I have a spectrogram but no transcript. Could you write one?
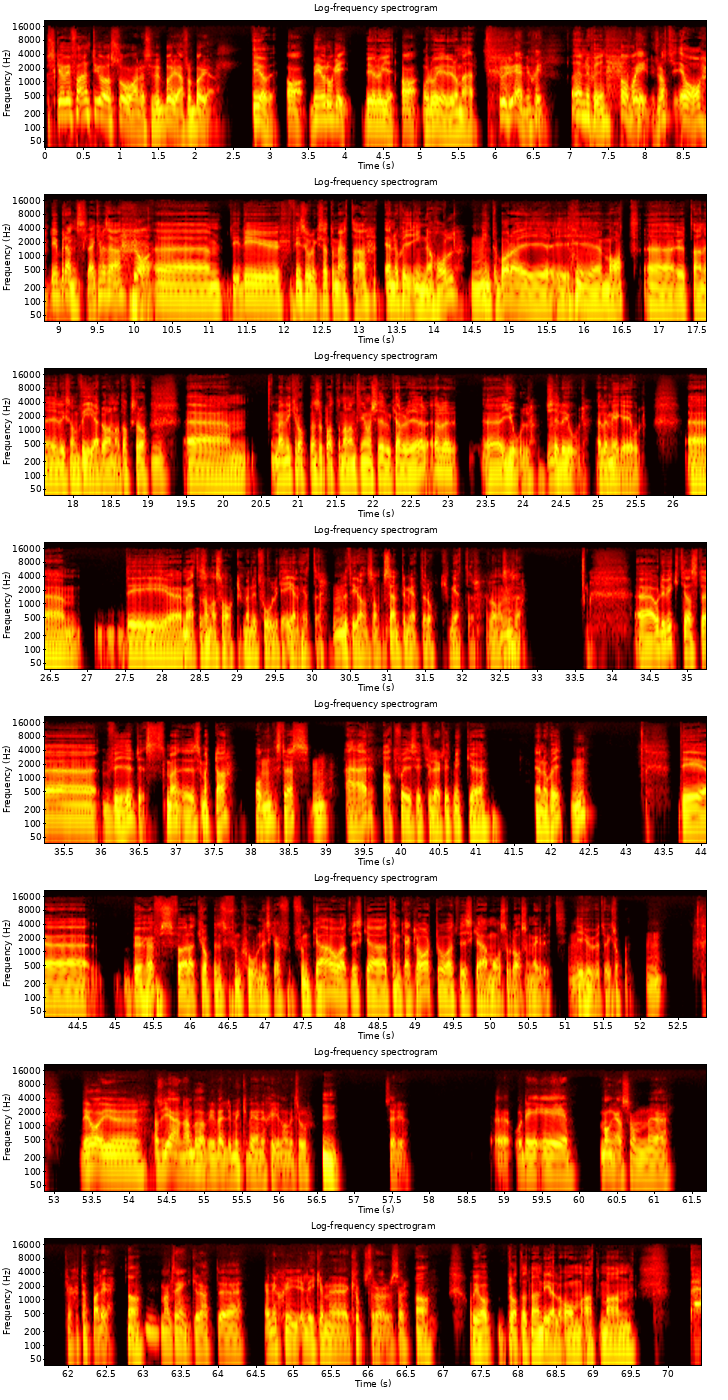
ska vi fan inte göra så, Anders, så vi börjar från början? Det gör vi. Ja, biologi. Biologin. Ja. Och då är det de här. Då är det ju energin. Energin. Ja, vad är det för något? Ja, det är bränsle kan vi säga. Ja, Ehm, Det, det ju, finns olika sätt att mäta energiinnehåll, Mm. inte bara i, i, i mat eh, utan i liksom ved och annat också. Mm. Ehm, Men i kroppen så pratar man antingen om kilokalorier eller eh, joule, kilojoule eller megajoule. Ehm, Det är, mäter samma sak, men det är två olika enheter. Mm. Lite grann som centimeter och meter, eller vad man ska Mm. säga. Eh, Och det viktigaste vid sma- smärta och Mm. stress Mm. är att få i sig tillräckligt mycket energi. Mm. Det eh, behövs för att kroppens funktioner ska funka och att vi ska tänka klart och att vi ska må så bra som möjligt Mm. i huvudet och i kroppen. det har ju, alltså hjärnan behöver ju väldigt mycket mer energi än vad vi tror. Mm. Så är det ju. Eh, Och det är många som eh, kanske tappar det. Ja. Mm. Man tänker att eh, energi är lika med kroppsrörelser. Och jag har pratat med en del om att man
